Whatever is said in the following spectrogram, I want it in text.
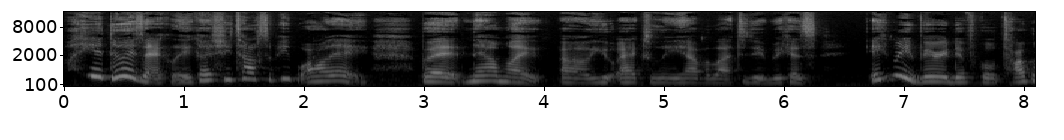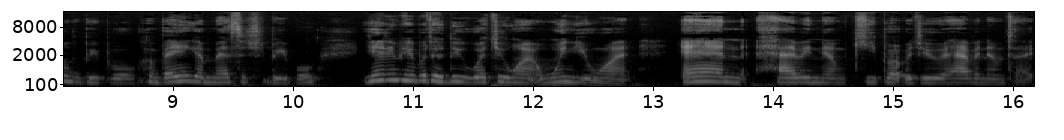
what do you do exactly? Because she talks to people all day. But now I'm like, oh, you actually have a lot to do because it can be very difficult talking to people, conveying a message to people, getting people to do what you want when you want, and having them keep up with you and having them to,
